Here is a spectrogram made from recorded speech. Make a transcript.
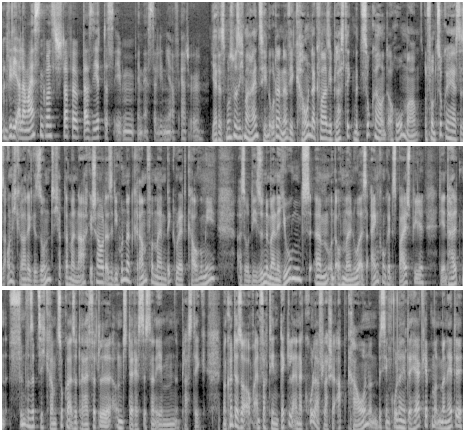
Und wie die allermeisten Kunststoffe basiert das eben in erster Linie auf Erdöl. Ja, das muss man sich mal reinziehen, oder? Ne? Wir kauen da quasi Plastik mit Zucker und Aroma. Und vom Zucker her ist das auch nicht gerade gesund. Ich habe da mal nachgeschaut. Also die 100 Gramm von meinem Big Red Kaugummi, also die Sünde meiner Jugend ähm, und auch mal nur als ein konkretes Beispiel, die enthalten 75 Gramm Zucker, also drei Viertel und der Rest ist dann eben Plastik. Man könnte also auch einfach den Deckel einer Colaflasche abkauen und ein bisschen Cola hinterherkippen und man hätte,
